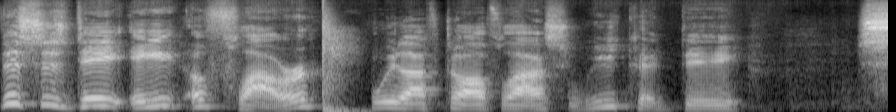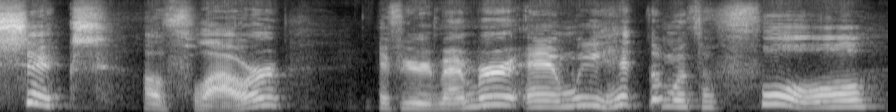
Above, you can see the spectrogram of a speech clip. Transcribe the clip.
This is day eight of flower. We left off last week at day six of flower, if you remember, and we hit them with a full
